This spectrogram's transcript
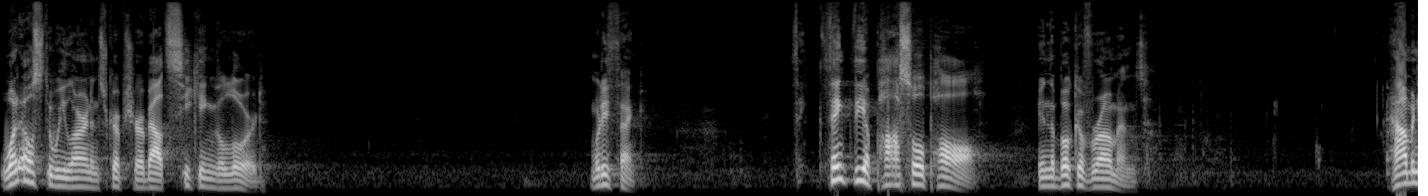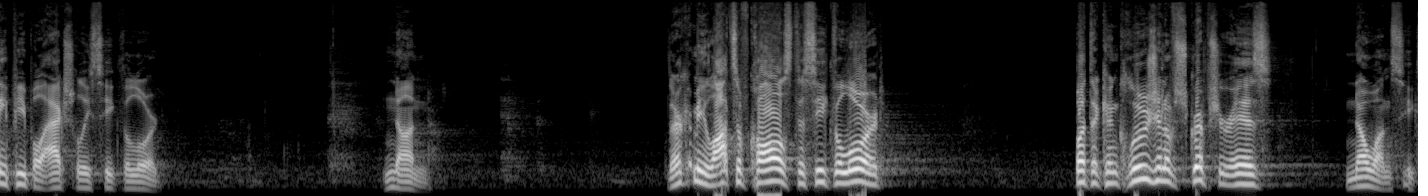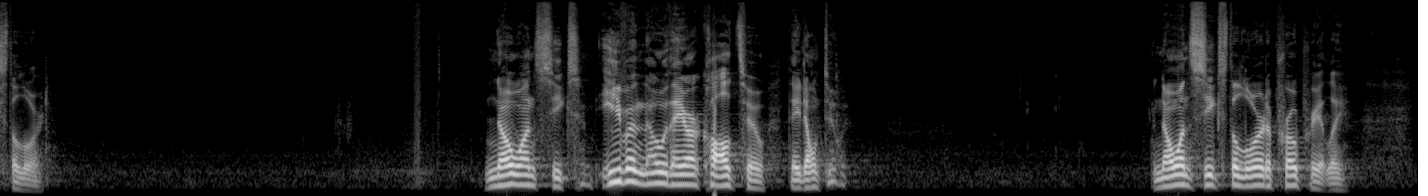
What else do we learn in scripture about seeking the Lord? What do you think? Think, think the Apostle Paul in the book of Romans. How many people actually seek the Lord? None. There can be lots of calls to seek the Lord, but the conclusion of Scripture is no one seeks the Lord. No one seeks him. Even though they are called to, they don't do it. No one seeks the Lord appropriately.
